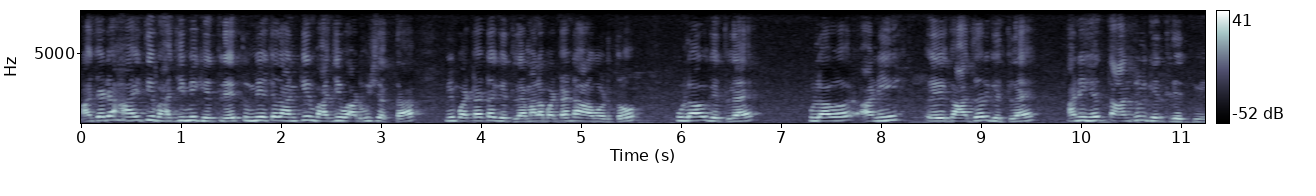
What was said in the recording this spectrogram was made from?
माझ्याकडे आहे ती भाजी मी घेतली. तुम्ही याच्यात आणखीन भाजी वाढवू शकता. मी बटाटा घेतला आहे मला बटाटा आवडतो. पुलाव घेतला आहे पुलावर आणि गाजर घेतलं आहे आणि हे तांदूळ घेतलेत मी.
